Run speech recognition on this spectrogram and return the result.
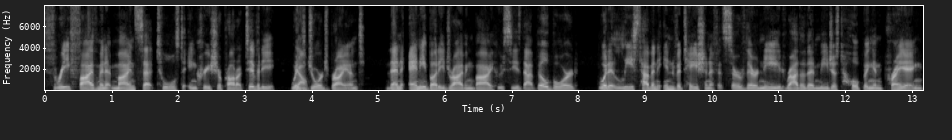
three five minute mindset tools to increase your productivity with Yeah. George Bryant, then anybody driving by who sees that billboard would at least have an invitation if it served their need rather than me just hoping and praying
